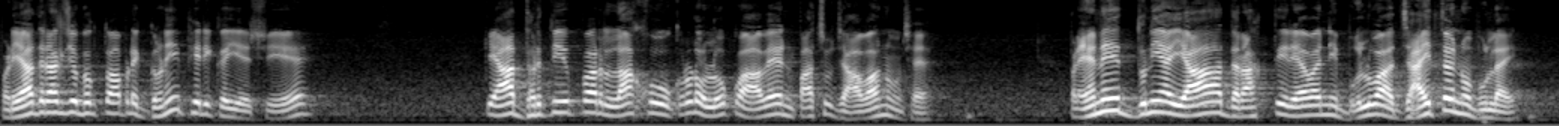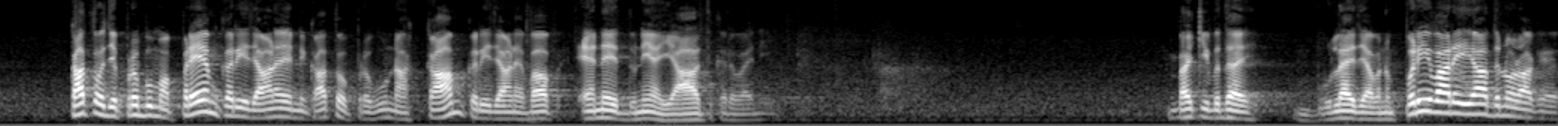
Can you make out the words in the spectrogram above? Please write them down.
પણ યાદ રાખજો ભક્તો, આપણે ઘણી ફેરી કહીએ છીએ કે આ ધરતી ઉપર લાખો કરોડો લોકો આવે ને પાછું જવાનું છે. પણ એને દુનિયા યાદ રાખતી રહેવાની ભૂલવા જાય તો ન ભૂલાય. કાં તો જે પ્રભુમાં પ્રેમ કરી જાણે ને કાં તો પ્રભુના કામ કરી જાણે, બાપ, એને દુનિયા યાદ કરવાની. બાકી બધાય ભૂલાઈ જવાનું. પરિવારે યાદ ન રાખે.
